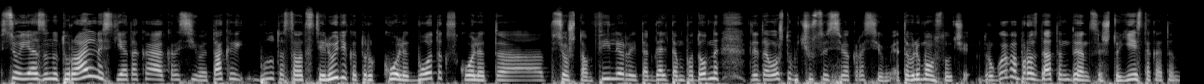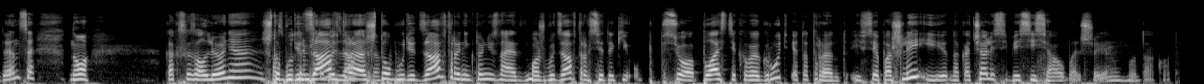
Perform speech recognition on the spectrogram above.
все, я за натуральность, я такая красивая, так и будут оставаться те люди, которые колят ботокс, колят все, что там филлеры и так далее и тому подобное, для того, чтобы чувствовать себя красивыми. Это в любом случае. Другой вопрос, да, тенденции, что есть такая тенденция, но как сказал Леня, что Посмотрим, будет что будет завтра, завтра. что будет завтра, никто не знает. Может быть, завтра все такие, все, пластиковая грудь — это тренд. И все пошли и накачали себе сисяу большие. Мгм. Вот так вот.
